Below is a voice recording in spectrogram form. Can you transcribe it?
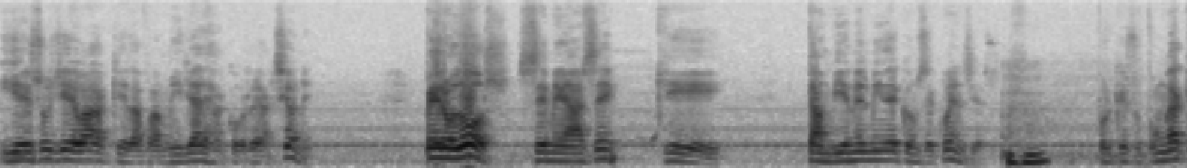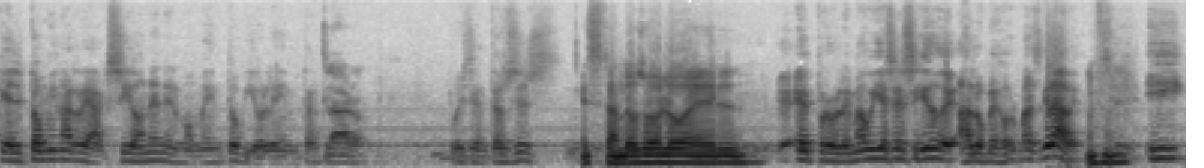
y eso lleva a que la familia de Jacob reaccione. Pero dos, se me hace que también él mide consecuencias. Porque suponga que él tome una reacción en el momento violenta, Claro. pues entonces Estando solo él. el problema hubiese sido de- a lo mejor más grave. Y,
